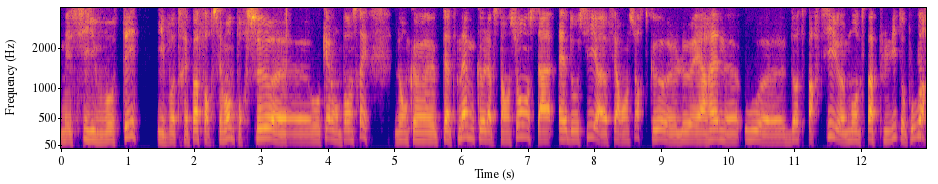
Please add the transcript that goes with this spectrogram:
mais s'ils votaient, ils voteraient pas forcément pour ceux auxquels on penserait. Donc, peut-être même que l'abstention, ça aide aussi à faire en sorte que le RN ou d'autres partis ne montent pas plus vite au pouvoir.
